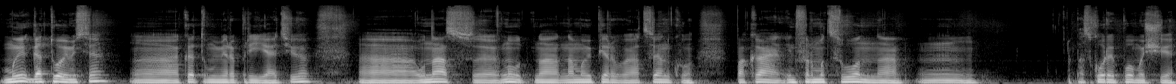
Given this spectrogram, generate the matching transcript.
мы готовимся э, к этому мероприятию. Э, у нас, э, ну, на, на мою первую оценку, пока информационно по скорой помощи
